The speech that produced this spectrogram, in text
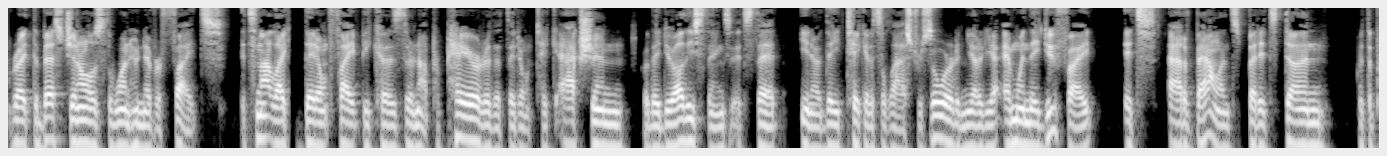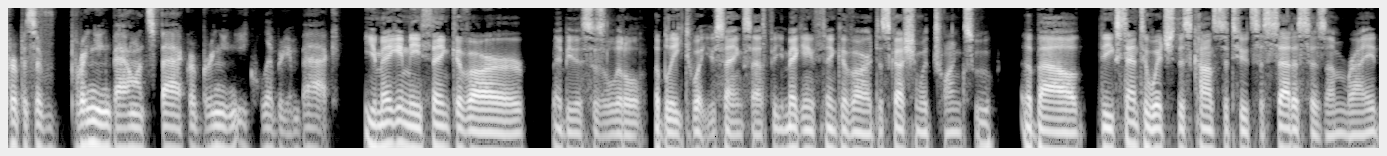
right, the best general is the one who never fights. It's not like they don't fight because they're not prepared or that they don't take action or they do all these things. It's that, you know, they take it as a last resort and yada, yada. And when they do fight, it's out of balance, but it's done with the purpose of bringing balance back or bringing equilibrium back. You're making me think of our maybe this is a little oblique to what you're saying, Seth, but you're making me think of our discussion with Chuang Tzu about the extent to which this constitutes asceticism, right?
